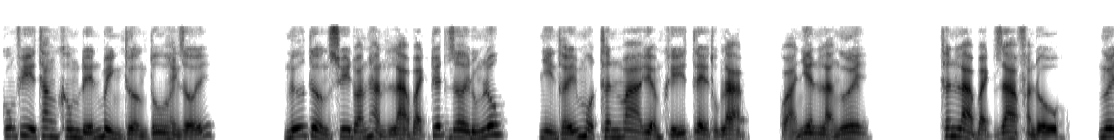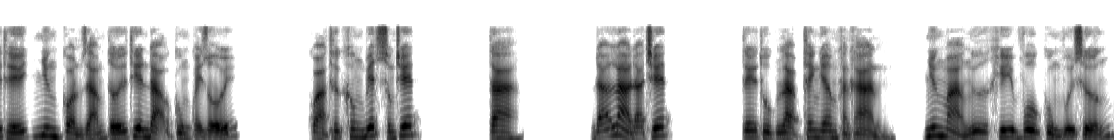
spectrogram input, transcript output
cũng phi thăng không đến bình thường tu hành giới. Nữ tưởng suy đoán hẳn là bạch tuyết rơi đúng lúc, nhìn thấy một thân ma hiểm khí tề thục lạc, quả nhiên là ngươi. Thân là bạch gia phản đồ, ngươi thế nhưng còn dám tới thiên đạo cung quấy rối. Quả thực không biết sống chết. Ta, đã là đã chết. Tề thục lạp thanh âm khàn khàn, nhưng mà ngữ khí vô cùng vui sướng.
